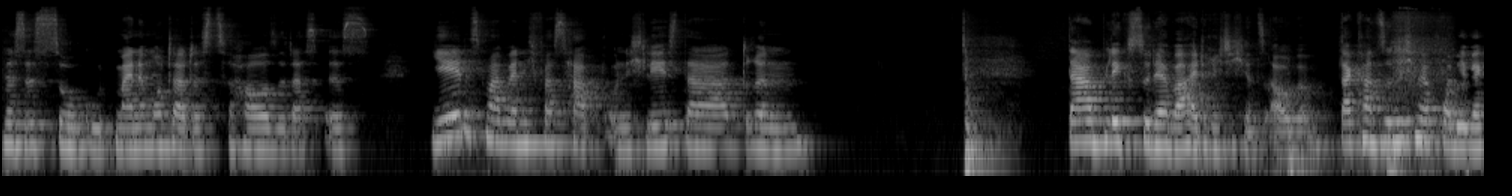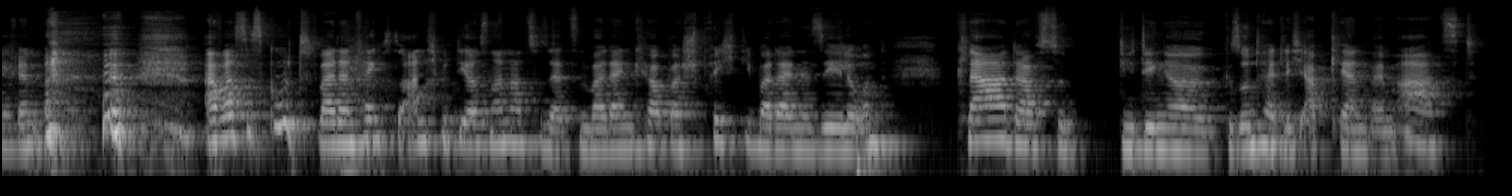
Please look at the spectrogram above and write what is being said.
das ist so gut. Meine Mutter hat das zu Hause. Das ist jedes Mal, wenn ich was habe und ich lese da drin, da blickst du der Wahrheit richtig ins Auge. Da kannst du nicht mehr vor dir wegrennen. Aber es ist gut, weil dann fängst du an, dich mit dir auseinanderzusetzen, weil dein Körper spricht über deine Seele. Und klar darfst du die Dinge gesundheitlich abklären beim Arzt.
